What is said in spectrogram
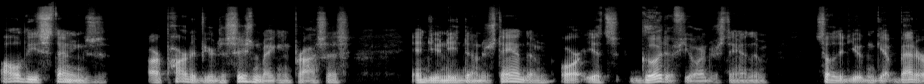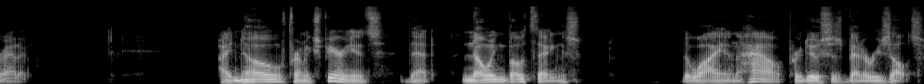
All these things are part of your decision making process, and you need to understand them, or it's good if you understand them so that you can get better at it. I know from experience that knowing both things, the why and the how, produces better results.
